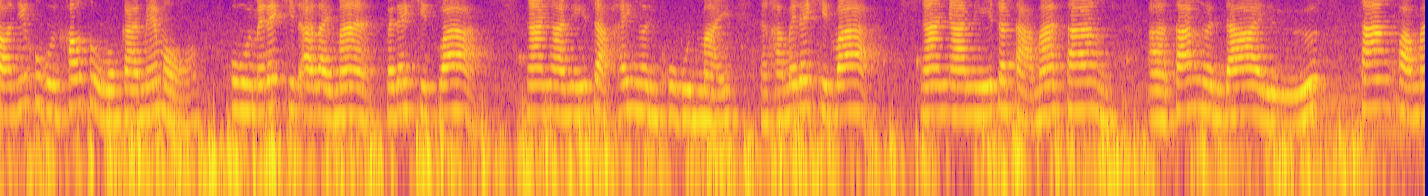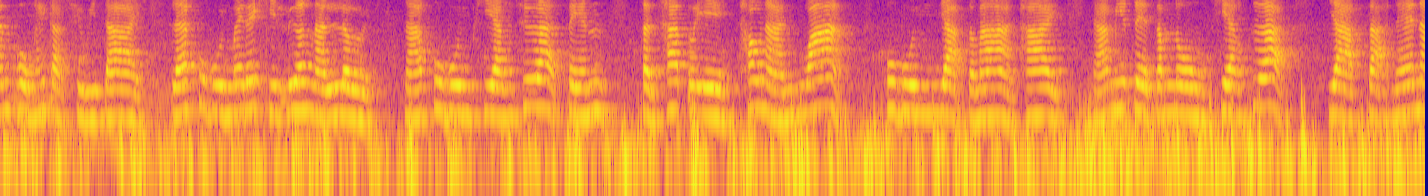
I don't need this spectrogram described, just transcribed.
ตอนที่ครูบุญเข้าสู่วงการแม่หมอครูบุญไม่ได้คิดอะไรมาก ไม่ได้คิดว่า งานงานนี้จะให้เงินครูบุญไหมนะคะ ไม่ได้คิดว่า งานงานนี้จะสามารถสร้างสร้างเงินได้หรือสร้างความมั่นคงให้กับชีวิตได้ และครูบุญไม่ได้คิดเรื่องนั้นเลยนะครูบุญเพียงเชื่อเซน สัญชาติตัวเองเท่านั้นว่าครูบุญอยากจะมาอ่านไพ่นะมีเจตจำนงเพียงเพื่ออยากจะแนะน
